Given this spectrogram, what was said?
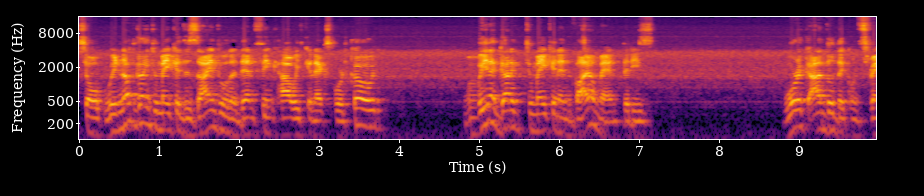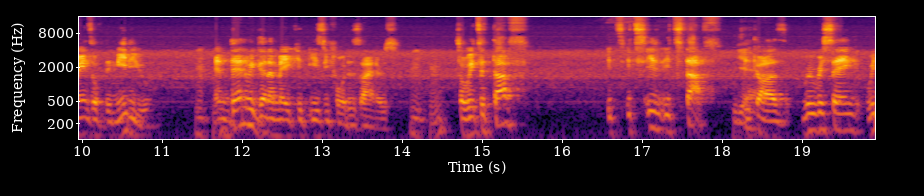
So we're not going to make a design tool and then think how it can export code. We're going to make an environment that is work under the constraints of the medium, Mm-hmm. and then we're going to make it easy for designers. Mm-hmm. So it's a tough. It's it's it's tough Yeah. because we were saying we,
